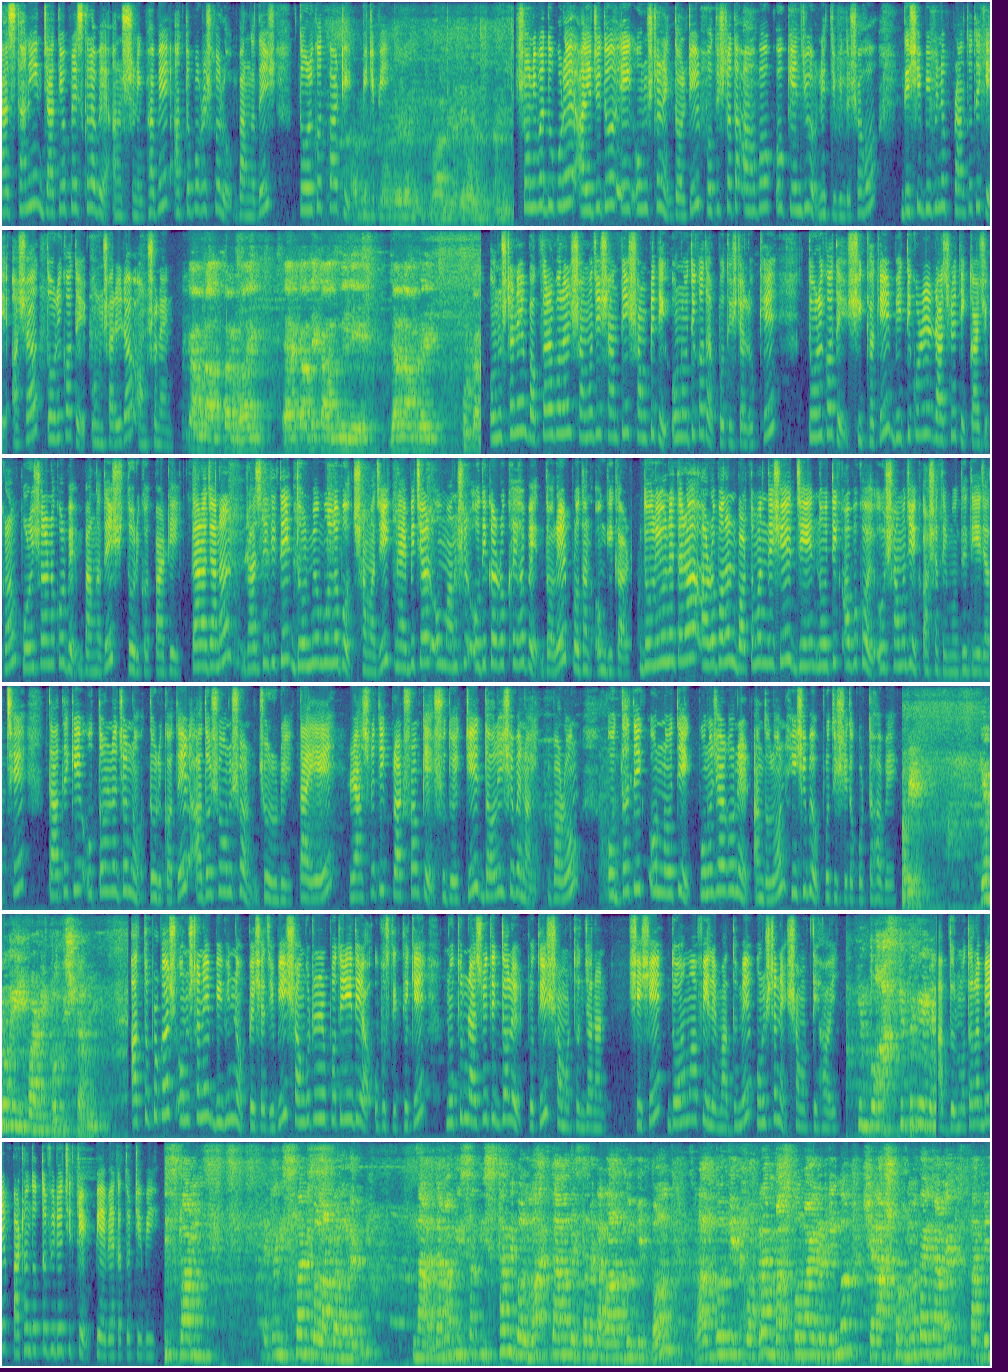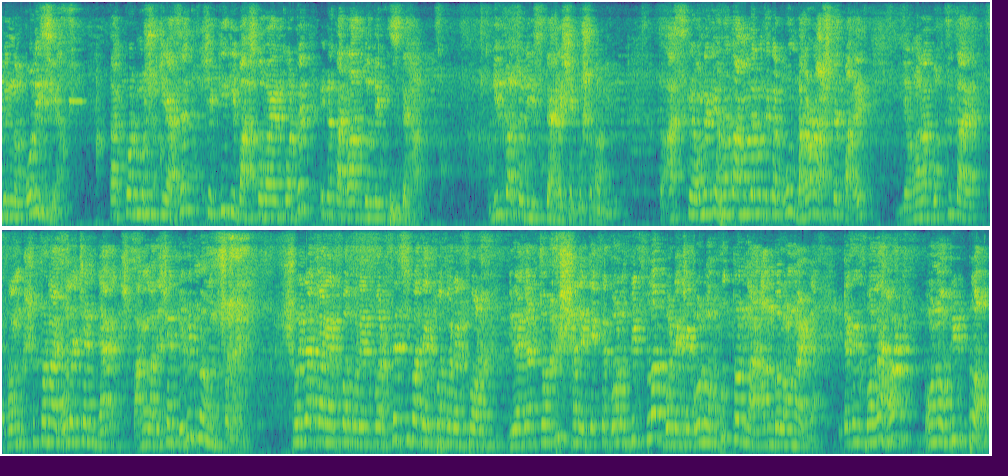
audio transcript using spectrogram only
রাজধানী জাতীয় প্রেস ক্লাবে আনুষ্ঠানিকভাবে আত্মপ্রকাশ করল বাংলাদেশ তরিকত পার্টি বিটিপি। শনিবার দুপুরে আয়োজিত এই অনুষ্ঠানে দলটির প্রতিষ্ঠাতা আহ্বায়ক ও কেন্দ্রীয় নেতৃবৃন্দ সহ দেশের বিভিন্ন প্রান্ত থেকে আসা তরিকতের অনুসারীরা অংশ নেন। আমরা আত্মার ভাই এক কাঁধে কাঁধ মিলিয়ে যেন আমরা অনুষ্ঠানে বক্তারা বলেন, সমাজে শান্তি, সম্প্রীতি ও নৈতিকতা প্রতিষ্ঠার লক্ষ্যে তরিকতে শিক্ষাকে ভিত্তি করে রাজনৈতিক কার্যক্রম পরিচালনা করবে বাংলাদেশ তরিকত পার্টি। তারা জানান, রাজনীতিতে ধর্মীয় মূল্যবোধ, সামাজিক ন্যায় বিচার ও মানুষের অধিকার রক্ষাই হবে দলের প্রধান অঙ্গীকার। দলীয় নেতারা আরও বলেন, বর্তমান দেশে যে নৈতিক অবক্ষয় ও সামাজিক অশান্তির মধ্যে দিয়ে যাচ্ছে, তা থেকে উত্তরণের জন্য তরিকতের আদর্শ অনুসরণ জরুরি। তাই এ রাজনৈতিক প্ল্যাটফর্মকে শুধু একটি দল হিসেবে নয় বরং আধ্যাত্মিক ও নৈতিক পুনর্জাগরণের আন্দোলন হিসেবেও প্রতিষ্ঠিত করতে হবে। হবে কেন এই পার্টি প্রতিষ্ঠা হইল আত্মপ্রকাশ অনুষ্ঠানে বিভিন্ন পেশাজীবী সংগঠনের প্রতিনিধিরা উপস্থিত থেকে নতুন রাজনৈতিক দলের প্রতি সমর্থন জানান। শেষে দোয়া মাহফিলের মাধ্যমে অনুষ্ঠানের সমাপ্তি হয়। কিন্তু আজকে থেকে আব্দুল মোতালাবের পাঠন তত্ত্ব ভিডিও চিত্রে পিআইবি একাত্তর টিভি। ইসলাম একটা ইসলামী দল আমরা মনে করি। না, জামাত ইসলাম, ইসলামী দল নয় জামাত ইসলাম একটা রাজনৈতিক দল। রাজনৈতিক প্রোগ্রাম বাস্তবায়নের জন্য সে রাষ্ট্র ক্ষমতায় যাবে, তার বিভিন্ন পলিসি আছে, তার কর্মসূচি আছে, সে কী কী বাস্তবায়ন করবে, এটা তার রাজনৈতিক ইস্তেহার নির্বাচনী ইস্তেহারে সে ঘোষণা দিবে। তো আজকে অনেকে হয়তো আমাদের মধ্যে একটা ভুল ধারণা আসতে পারে, যে ওনারা বক্তৃতায় এবং সূচনায় বলেছেন বাংলাদেশের বিভিন্ন অঞ্চলে স্বৈরাচারের পতনের পর, ফেসিবাদের পতনের পর, দুই হাজার চব্বিশ সালে যে একটা গণ বিপ্লব ঘটেছে গণ উত্তর না আন্দোলন না এটা। এটাকে বলা হয় গণ বিপ্লব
